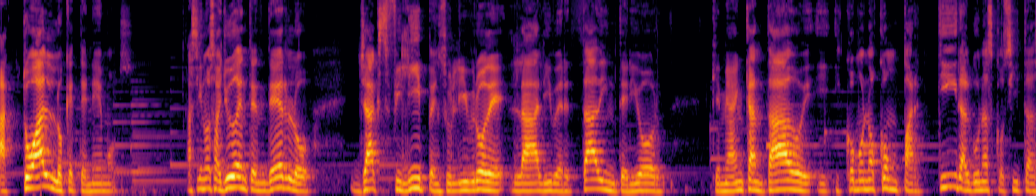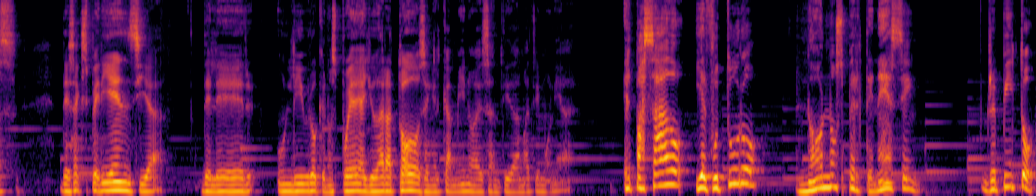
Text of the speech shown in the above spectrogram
actual lo que tenemos. Así nos ayuda a entenderlo Jacques Philippe en su libro de La libertad interior, que me ha encantado y, cómo no compartir algunas cositas de esa experiencia de leer un libro que nos puede ayudar a todos en el camino de santidad matrimonial. El pasado y el futuro no nos pertenecen. Repito,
